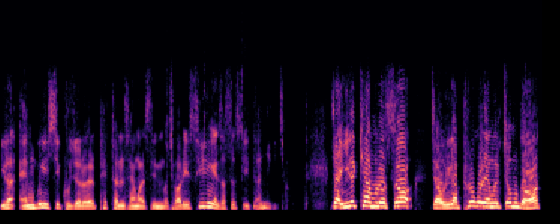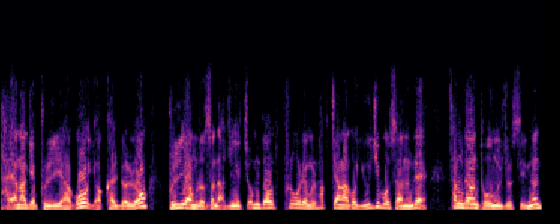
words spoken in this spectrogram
이런 MVC 구조를 패턴을 사용할 수 있는 것이 바로 이 스윙에서 쓸 수 있다는 얘기죠. 자, 이렇게 함으로써 자, 우리가 프로그램을 좀 더 다양하게 분리하고 역할별로 분리함으로써 나중에 좀 더 프로그램을 확장하고 유지 보수하는데 상당한 도움을 줄 수 있는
